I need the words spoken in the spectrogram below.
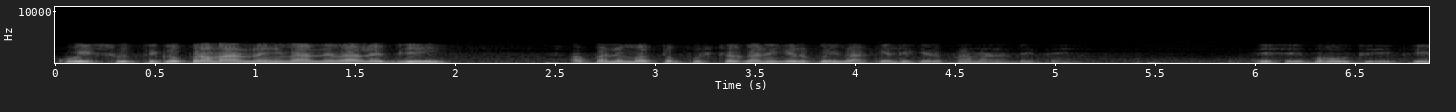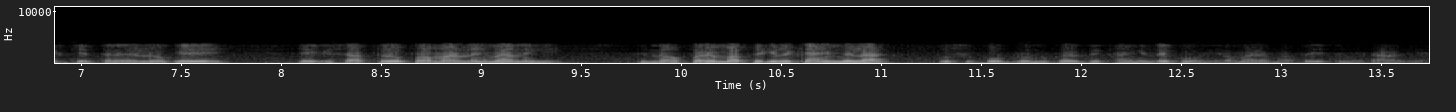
कोई श्रुति को प्रमाण नहीं मानने वाले भी अपने मत को पुष्ट करने के लिए कोई वाक्य लेकर प्रमाण देते हैं। ऐसे बहुत है कि कितने लोग एक शास्त्र प्रमाण नहीं मानेंगे। किन्तु अपने मत के लिए कहीं मिला, उसको ढूंढ कर दिखाएँगे। देखो हमारे मत इसमें कहा गया।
